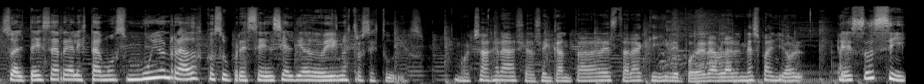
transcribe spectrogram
Su Alteza Real, estamos muy honrados con su presencia el día de hoy en nuestros estudios. Muchas gracias, encantada de estar aquí y de poder hablar en español. Eso sí,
